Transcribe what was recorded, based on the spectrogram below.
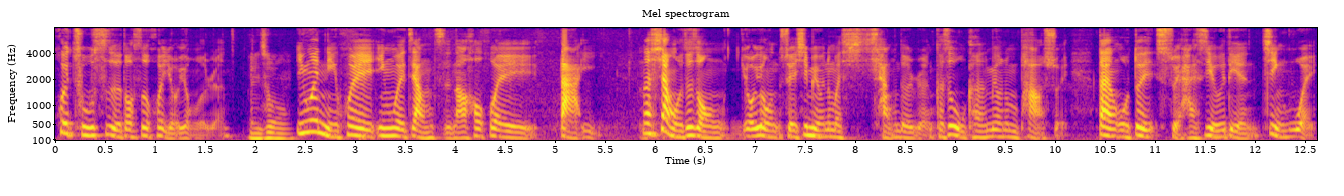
会出事的都是会游泳的人，没错，因为你会因为这样子，然后会大意。那像我这种游泳水性没有那么强的人，可是我可能没有那么怕水，但我对水还是有一点敬畏，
